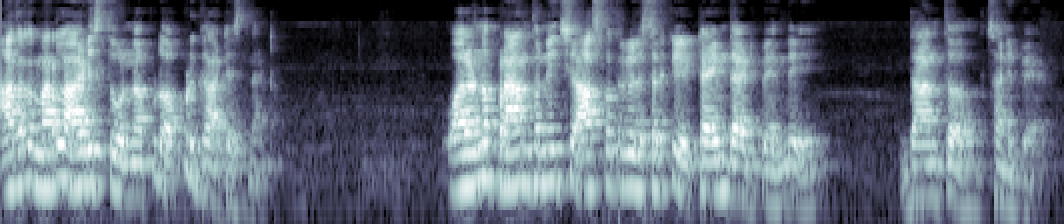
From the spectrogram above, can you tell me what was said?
ఆ తర్వాత మరలా ఆడిస్తూ ఉన్నప్పుడు అప్పుడు ఘాటేసిందంట. వాళ్ళున్న ప్రాంతం నుంచి ఆసుపత్రికి వెళ్ళేసరికి టైం దాటిపోయింది. దాంతో చనిపోయాడు.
